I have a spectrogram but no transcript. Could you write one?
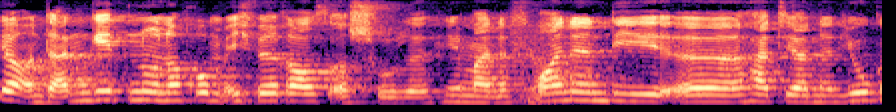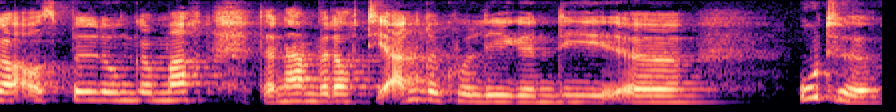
Ja, und dann geht nur noch um, ich will raus aus Schule. Hier meine Freundin, die äh, hat ja eine Yoga-Ausbildung gemacht. Dann haben wir doch die andere Kollegin, die äh, Ute.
